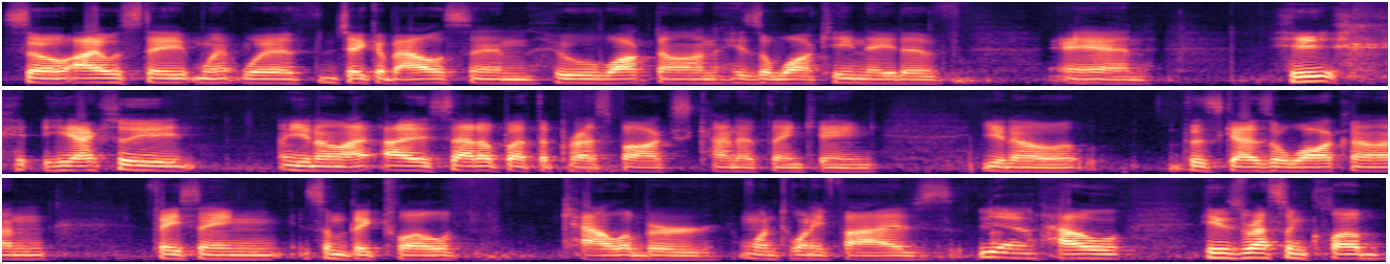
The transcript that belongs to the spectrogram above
So Iowa State went with Jacob Allison, who walked on. He's a Waukee native, and he he actually, you know, I, I sat up at the press box, kind of thinking, you know, this guy's a walk on, facing some Big Twelve caliber 125s. Yeah. How he was wrestling club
